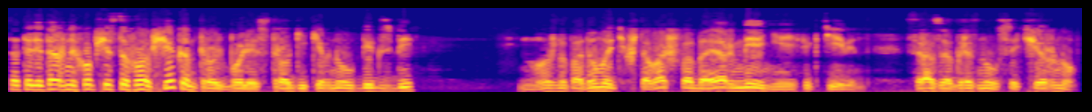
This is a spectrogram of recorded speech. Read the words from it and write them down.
В тоталитарных обществах вообще контроль более строгий, кивнул Бигсби. Можно подумать, что ваш ФБР менее эффективен — сразу огрызнулся Чернов.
